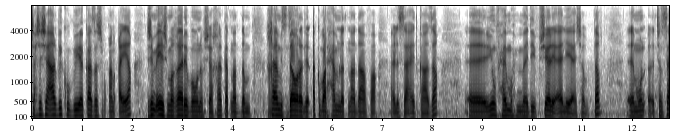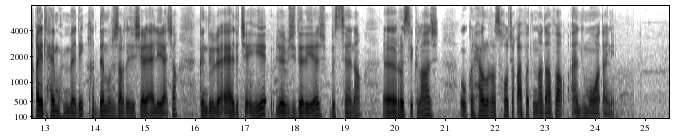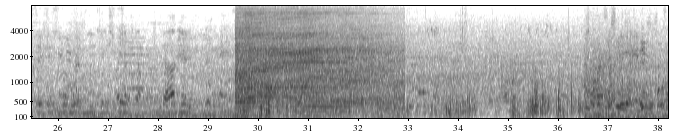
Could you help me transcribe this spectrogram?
تحت شعار بكوبيه كازا تبقى نقيه جمعيه مغاربة ونفشاخر كتنظم خامس دورة ديال اكبر حملة نظافة على صعيد كازا. آه، اليوم في حي محمدي في شارع علي عشا بالضبط. آه، تنسيقيه الحي محمدي. خدامة في الجردة ديال شارع علي عشا. كنديروا له إعادة تاهيئ جداريات بستانة آه، روسيكلاج. وكنحاولوا نرسخوا ثقافة النظافة عند المواطنين. Thank you.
